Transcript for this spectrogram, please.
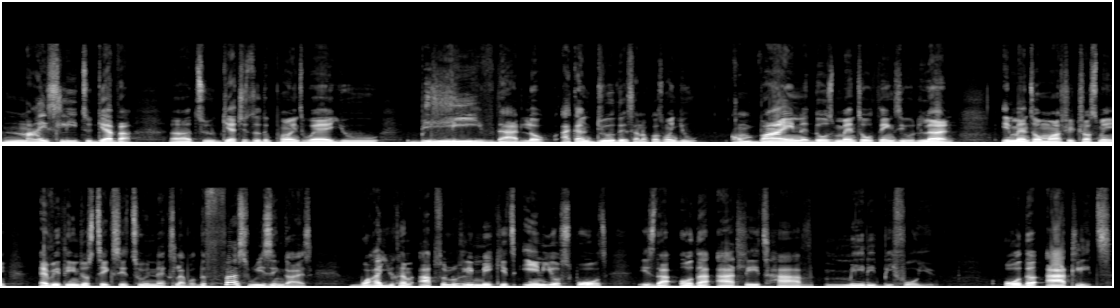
nicely together uh, to get you to the point where you believe that, look, I can do this. And of course, when you combine those mental things you would learn in Mental Mastery, trust me, everything just takes it to the next level. The first reason, guys, why you can absolutely make it in your sport is that other athletes have made it before you. Other athletes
